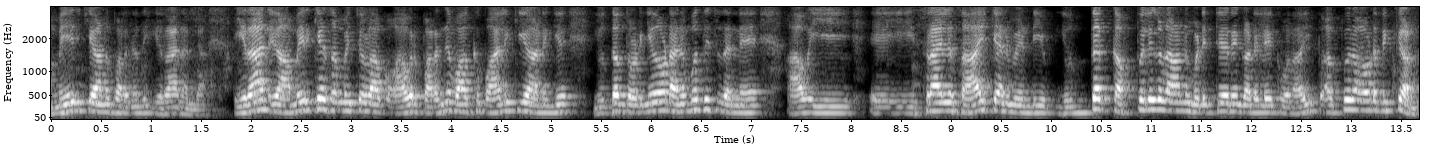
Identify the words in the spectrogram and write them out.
അമേരിക്കയാണ് പറഞ്ഞത് ഇറാനല്ല. ഇറാൻ അമേരിക്കയെ സംബന്ധിച്ചുള്ള അവർ പറഞ്ഞ വാക്ക് പാലിക്കുകയാണെങ്കിൽ യുദ്ധം തുടങ്ങിയതോടനുബന്ധിച്ച് തന്നെ ഈ ഇസ്രായേലിനെ സഹായിക്കാൻ വേണ്ടി യുദ്ധ കപ്പലുകളാണ് മെഡിറ്ററേനിയൻ കടലിലേക്ക് വന്നത്. അപ്പോൾ അവിടെ നിൽക്കുകയാണ്.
